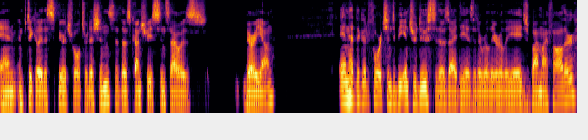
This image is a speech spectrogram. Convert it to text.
and in particular the spiritual traditions of those countries since I was very young. And had the good fortune to be introduced to those ideas at a really early age by my father,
